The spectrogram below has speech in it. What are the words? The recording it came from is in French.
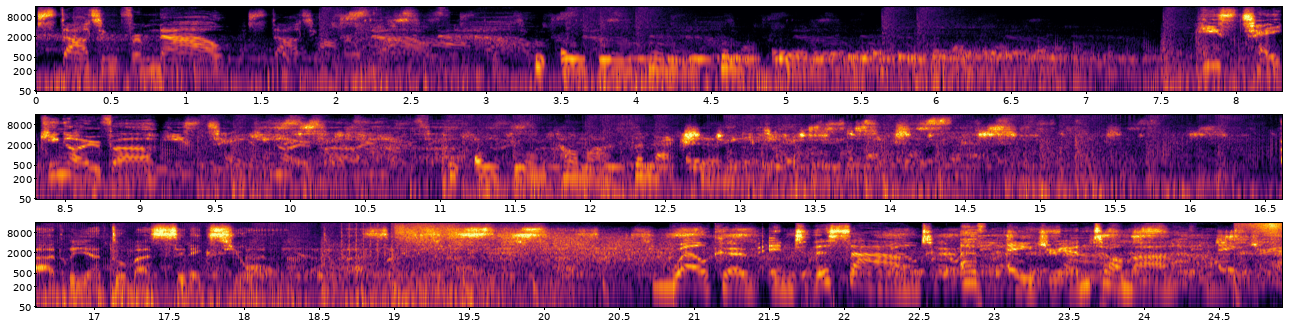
Starting from now. Starting from now. The Adrian Thomas selection. He's taking over. He's taking over. The Adrian Thomas selection. Adrien Thomas sélection. Welcome into the sound of Adrian Thomas.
